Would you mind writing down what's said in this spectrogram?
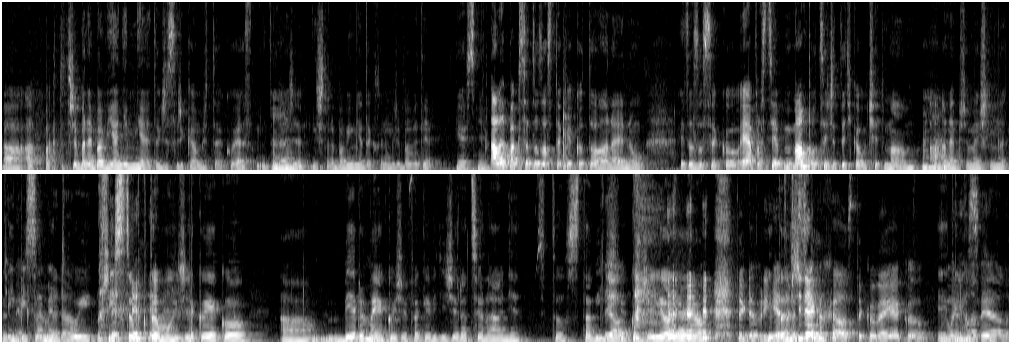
A, a pak to třeba nebaví ani mě, takže si říkám, že to je jako jasný, teda, že když to nebaví mě, tak to nemůže bavit je. Jasně. Ale pak se to zase tak jako to a najednou je to zase jako, já prostě mám pocit, že teďka učit mám mm-hmm. a, a mhm. nepřemýšlím nad tím, Líbí jak se mi tvůj dál. přístup k tomu, že jako, jako a vědomý, jako že fakt je vidět, že racionálně si to stavíš, jo. jako že jo, jo, jo. tak dobrý, je, je to, to přijde jako chaos takový, jako je v mojí hlavě, ale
